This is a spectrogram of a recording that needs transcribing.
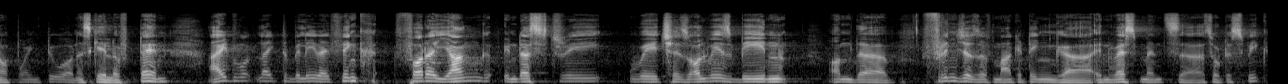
or 0.2 on a scale of 10. I'd like to believe, I think for a young industry which has always been on the fringes of marketing uh, investments, uh, so to speak.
